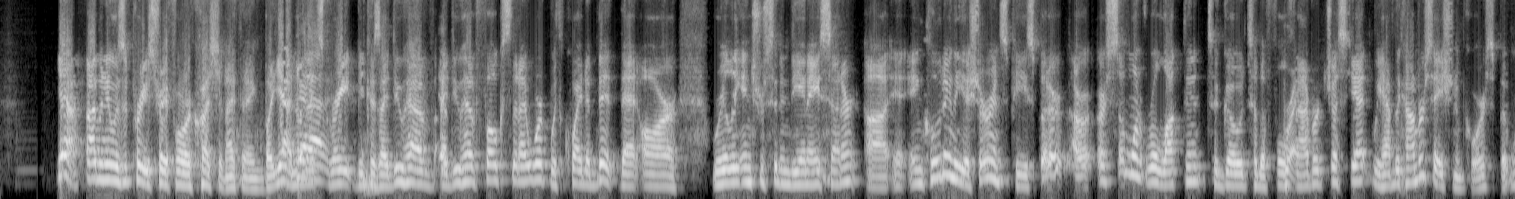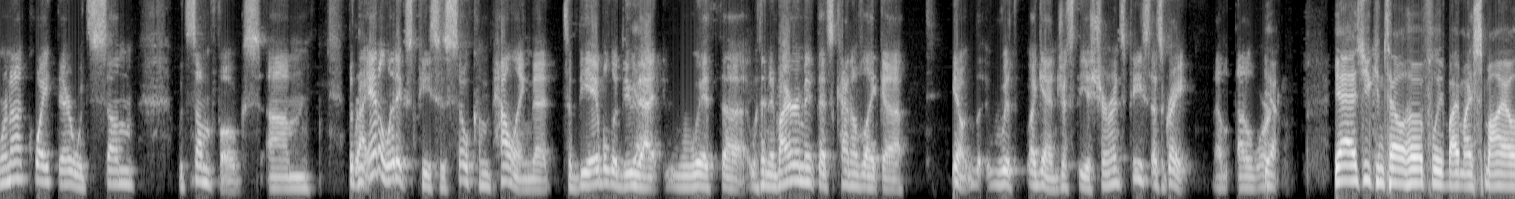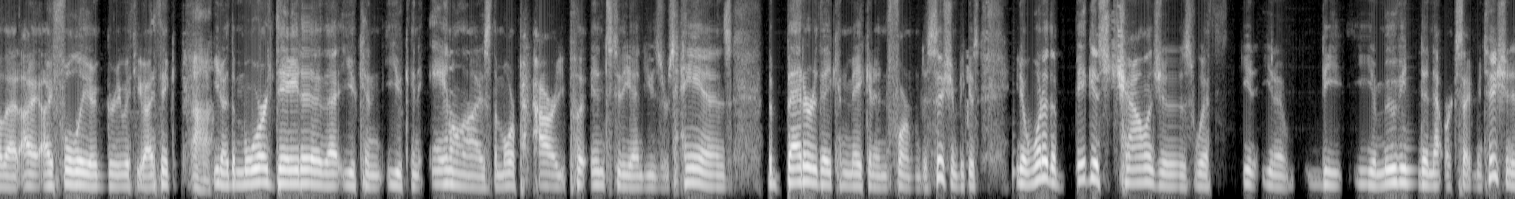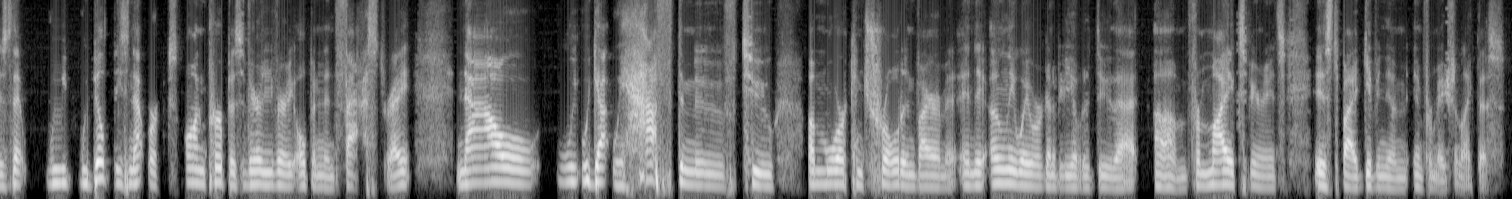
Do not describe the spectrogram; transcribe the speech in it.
Yeah, I mean it was a pretty straightforward question, I think. But yeah, no, yeah. that's great because I do have. I do have folks that I work with quite a bit that are really interested in DNA Center, uh, including the assurance piece, but are, are, are, somewhat reluctant to go to the full right. fabric just yet. We have the conversation, of course, but we're not quite there with some with some folks. Um, but right. the analytics piece is so compelling that to be able to do yeah. that with uh, with an environment that's kind of like a you know with again just the assurance piece, that's great. That'll, that'll work. Yeah. Yeah, as you can tell, hopefully by my smile, that I, I fully agree with you. I think uh-huh. you know the more data that you can you can analyze, the more power you put into the end user's hands, the better they can make an informed decision. Because you know one of the biggest challenges with you, you know the you know, moving to network segmentation is that we we built these networks on purpose, very very open and fast. Right now, we, we got we have to move to a more controlled environment and the only way we're going to be able to do that um, from my experience is by giving them information like this.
